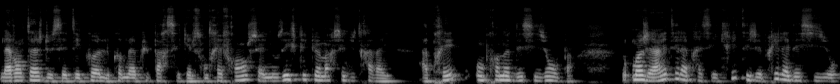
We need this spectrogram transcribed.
l'avantage de cette école, comme la plupart, c'est qu'elles sont très franches, elles nous expliquent le marché du travail. Après, on prend notre décision ou pas. Donc moi, j'ai arrêté la presse écrite et j'ai pris la décision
